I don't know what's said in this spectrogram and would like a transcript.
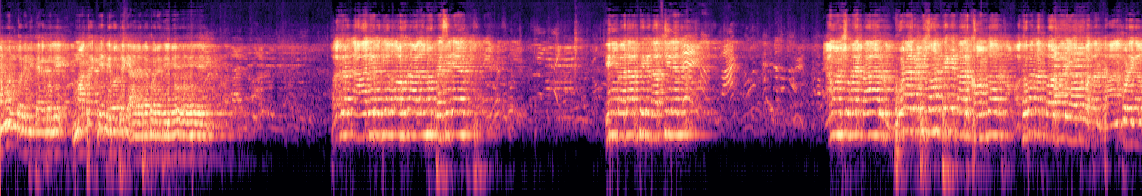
এমন করে দিতে বলে মাথাকে দেহ থেকে আলাদা করে দিবে। তিনি বাজার থেকে এমন সময় তার ঘোড়ার পিছন থেকে তার অথবা তার তরবারি অথবা তার ঢাল পড়ে গেল।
